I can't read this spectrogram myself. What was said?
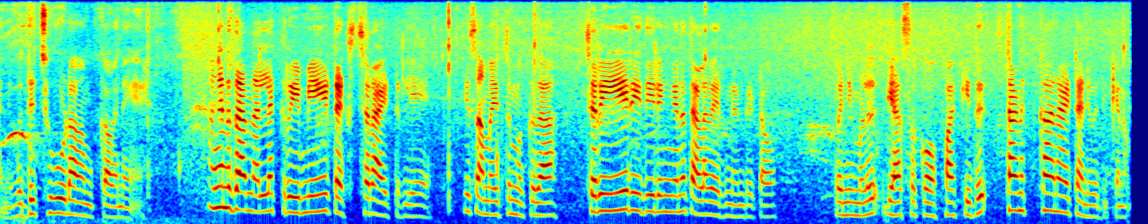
അനുവദിച്ചുകൂടാ നമുക്ക് അവനെ അങ്ങനെ ഇതാ നല്ല ക്രീമി ടെക്സ്ചർ ആയിട്ടില്ലേ? ഈ സമയത്ത് നമുക്ക് ഇതാ ചെറിയ രീതിയിൽ ഇങ്ങനെ തള വരുന്നുണ്ട് കേട്ടോ അപ്പം നമ്മൾ ഗ്യാസൊക്കെ ഓഫാക്കി ഇത് തണുക്കാനായിട്ട് അനുവദിക്കണം.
